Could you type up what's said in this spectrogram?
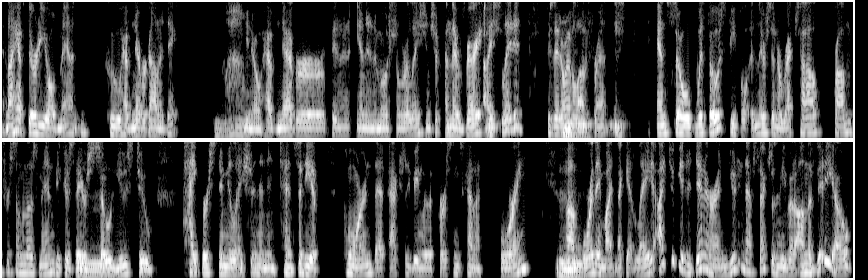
And I have 30 year old men who have never gone on a date, Wow. you know, have never been in, an emotional relationship and they're very isolated because they don't have a lot of Mhm. friends. And so with those people, and there's an erectile problem for some of those men because they are so Mm. used to hyper stimulation and intensity of porn that actually being with a person is kind of boring. um, mm. um, or they might not get laid. I took you to dinner and you didn't have sex with me, but on the video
